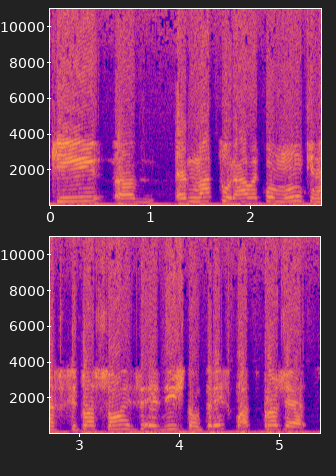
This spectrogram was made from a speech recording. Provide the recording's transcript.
que uh, é natural, é comum que nessas situações existam três, quatro projetos.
